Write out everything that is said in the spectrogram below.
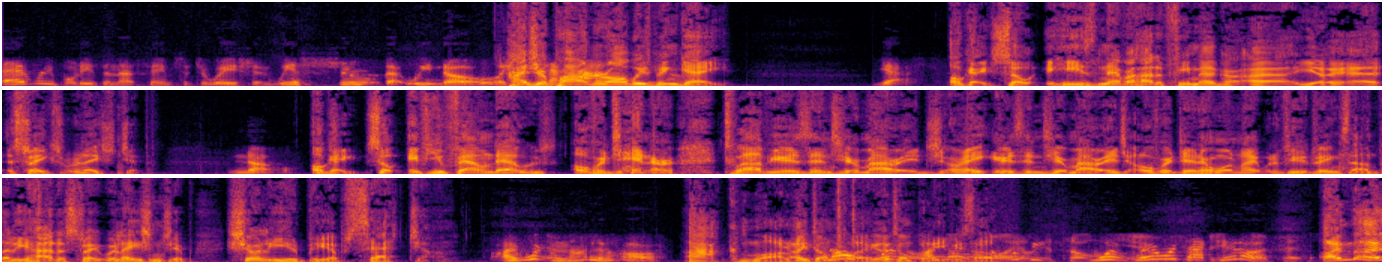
everybody's in that same situation. We assume that we know. Like, Has your partner always been gay? Yes. Okay, so he's never had a female, girl, uh, you know, a- a straight relationship. No. Okay, so if you found out over dinner, 12 years into your marriage, or 8 years into your marriage, over dinner one night with a few drinks on, that he had a straight relationship, surely you'd be upset, John. I wouldn't. Not at all. Ah, come on, I don't, No, believe, I don't believe I yourself. don't. Well, it's only Where- where would that get us? protected. I'm, I,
